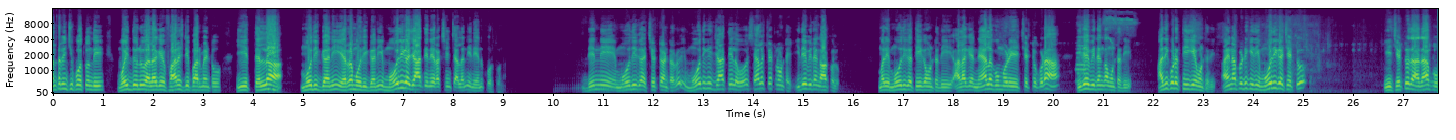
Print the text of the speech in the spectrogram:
అంతరించిపోతుంది. వైద్యులు అలాగే ఫారెస్ట్ డిపార్ట్మెంటు ఈ తెల్ల మోదికి కానీ ఎర్ర మోదికి కానీ మోదిగ జాతిని రక్షించాలని నేను కోరుతున్నాను. దీన్ని మోదిగ చెట్టు అంటారు. ఈ మోదిగ జాతిలో సేల చెట్లు ఉంటాయి. ఇదే విధంగా ఆకులు. మరి మోదిగ తీగ ఉంటుంది. అలాగే నేల గుమ్మడి చెట్టు కూడా ఇదే విధంగా ఉంటుంది. అది కూడా తీగే ఉంటుంది. అయినప్పటికీ ఇది మోదిగ చెట్టు. ఈ చెట్టు దాదాపు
